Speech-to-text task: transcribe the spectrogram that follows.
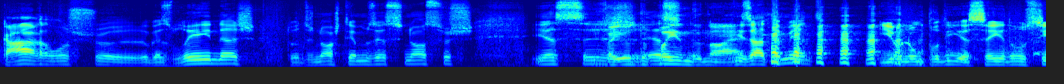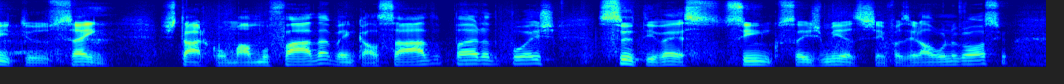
carros, uh, gasolinas, todos nós temos esses nossos... Esses, Veio depende, esse, não é? Exatamente. E eu não podia sair de um sítio sem estar com uma almofada, bem calçado, para depois, se tivesse 5, 6 meses sem fazer algum negócio, eh,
